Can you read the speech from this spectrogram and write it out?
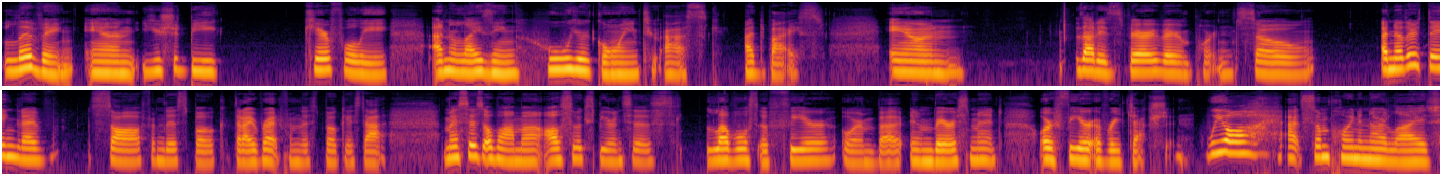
living. And you should be carefully analyzing who you're going to ask advice. And that is very, very important. So, another thing that I've saw from this book, that I read from this book, is that Mrs. Obama also experiences levels of fear or embar- embarrassment or fear of rejection. We all, at some point in our lives,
